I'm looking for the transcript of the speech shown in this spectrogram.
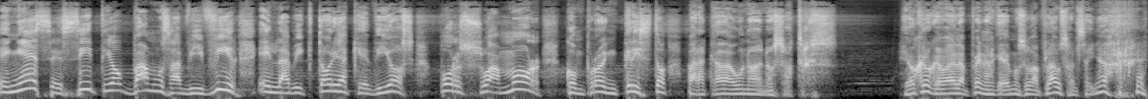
En ese sitio vamos a vivir en la victoria que Dios, por su amor, compró en Cristo para cada uno de nosotros. Yo creo que vale la pena que demos un aplauso al Señor.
